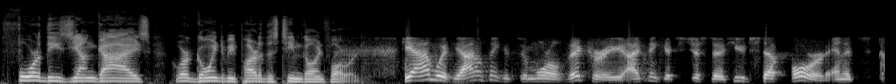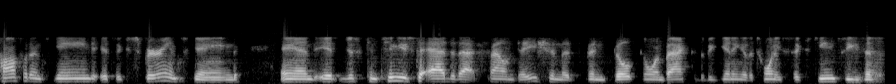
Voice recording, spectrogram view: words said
for these young guys who are going to be part of this team going forward? Yeah, I'm with you. I don't think it's a moral victory. I think it's just a huge step forward, and it's confidence gained, it's experience gained, and it just continues to add to that foundation that's been built going back to the beginning of the 2016 season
